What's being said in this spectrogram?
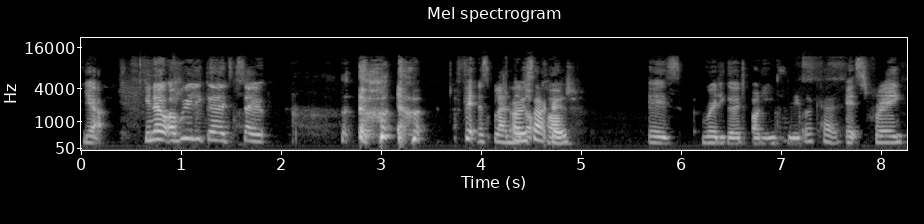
Yeah. You know, a really good so fitnessblender.com oh is that good is really good on YouTube. okay It's free.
